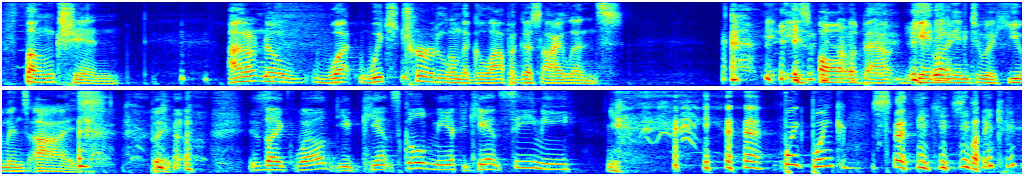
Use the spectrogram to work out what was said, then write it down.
function. I don't know what which turtle on the Galapagos Islands is all about getting like- into a human's eyes. But He's like, well, you can't scold me if you can't see me. boink boink. So it's just like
